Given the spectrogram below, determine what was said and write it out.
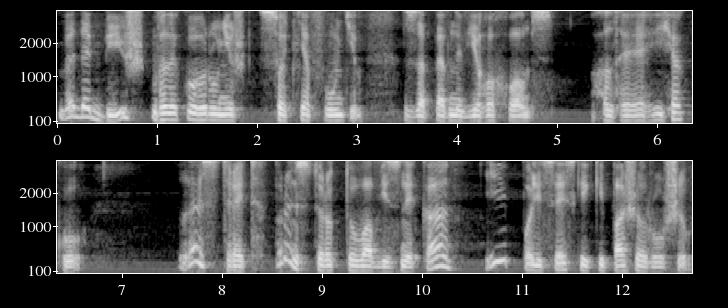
веде більш велику гру, ніж сотня фунтів, запевнив його Холмс. Але яку? Лестрейд проінструктував візника, і поліцейський екіпаж рушив.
